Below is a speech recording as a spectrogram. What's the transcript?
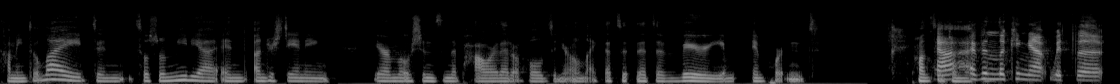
coming to light and social media and understanding your emotions and the power that it holds in your own life. That's a, that's a very important concept. Yeah, I've been looking at with the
